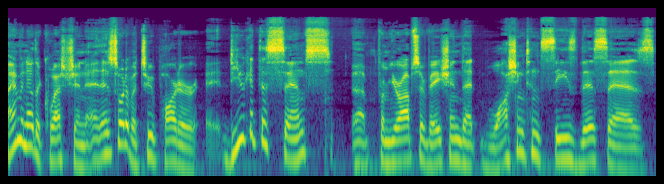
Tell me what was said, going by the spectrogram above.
I have another question, and it's sort of a two parter. Do you get the sense uh, from your observation that Washington sees this as,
